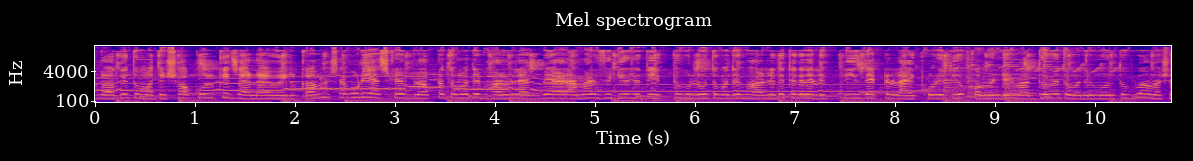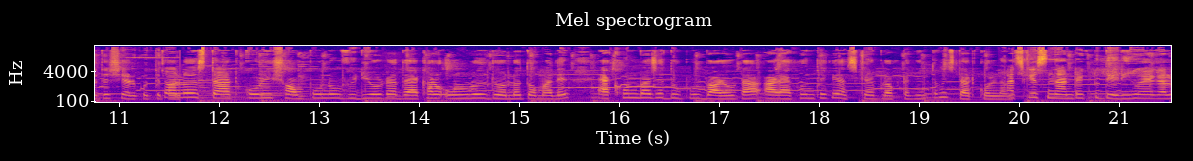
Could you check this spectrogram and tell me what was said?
ব্লগে তোমাদের সকলকে জানাই ওয়েলকাম আশা করি আজকের ব্লগটা তোমাদের ভালো লাগবে। আর আমার ভিডিও যদি একটু হলেও তোমাদের ভালো লেগে থাকে তাহলে প্লিজ একটা লাইক করে দিও। কমেন্টের মাধ্যমে তোমাদের মন্তব্য আমার সাথে শেয়ার করতে পারো। চলো স্টার্ট করি। সম্পূর্ণ ভিডিওটা দেখার অনুরোধ রইল তোমাদের। এখন বাজে দুপুর বারোটা। আর এখন থেকে আজকের ব্লগটা কিন্তু আমি স্টার্ট করলাম। আজকে স্নানটা একটু দেরি হয়ে গেল,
